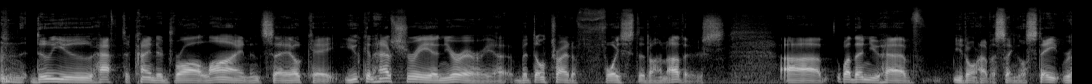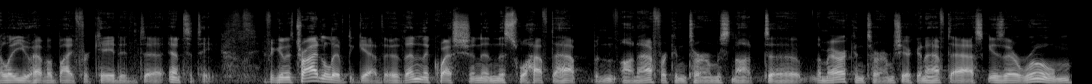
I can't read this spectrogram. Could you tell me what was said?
do you have to kind of draw a line and say, okay, you can have Sharia in your area, but don't try to foist it on others? Uh, well, then you have you don't have a single state really, you have a bifurcated uh, entity. If you're going to try to live together, then the question, and this will have to happen on African terms, not uh, American terms, you're going to have to ask is there room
